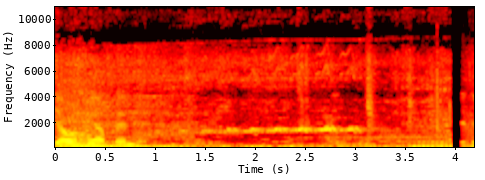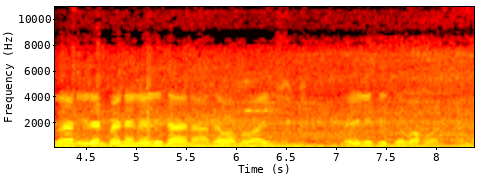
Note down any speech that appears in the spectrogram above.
જવાનું હોય આપણે એને હિરેનભાઈને લઈ લીધા અને દવા બવા લઈ લીધી જવા હોત અને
